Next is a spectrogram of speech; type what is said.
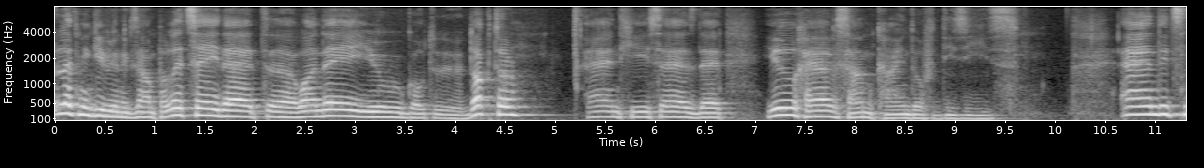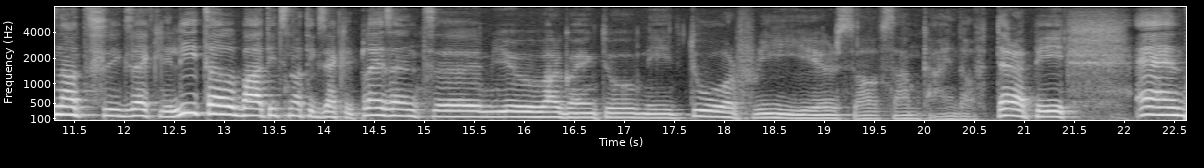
let me give you an example. Let's say that uh, one day you go to the doctor and he says that you have some kind of disease and it's not exactly lethal, but it's not exactly pleasant. Uh, you are going to need two or three years of some kind of therapy and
